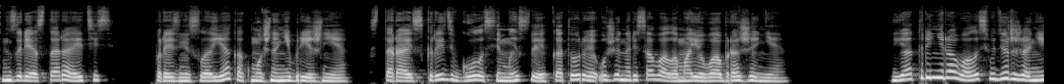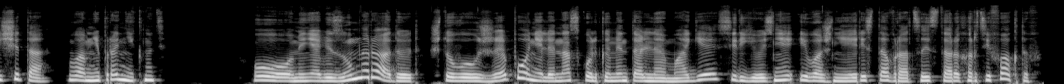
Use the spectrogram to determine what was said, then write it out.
«Зря стараетесь», – произнесла я как можно небрежнее стараясь скрыть в голосе мысли, которые уже нарисовало мое воображение. Я тренировалась в удержании щита, вам не проникнуть. О, меня безумно радует, что вы уже поняли, насколько ментальная магия серьезнее и важнее реставрации старых артефактов.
